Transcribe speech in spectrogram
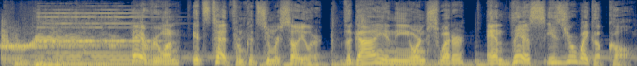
Hey everyone, it's Ted from Consumer Cellular, the guy in the orange sweater, and this is your wake up call.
